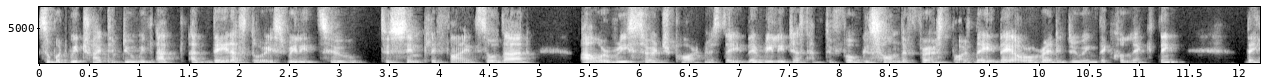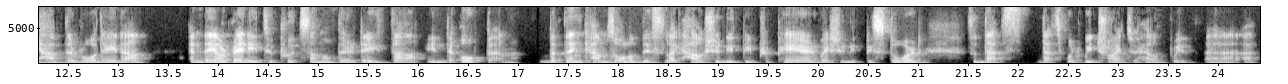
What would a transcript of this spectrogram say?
so what we try to do with at, at Datastory is really to, to simplify it so that our research partners, they, they really just have to focus on the first part. They, they are already doing the collecting, they have the raw data, and they are ready to put some of their data in the open. But then comes all of this, like how should it be prepared? Where should it be stored? So that's, that's what we try to help with uh, at,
